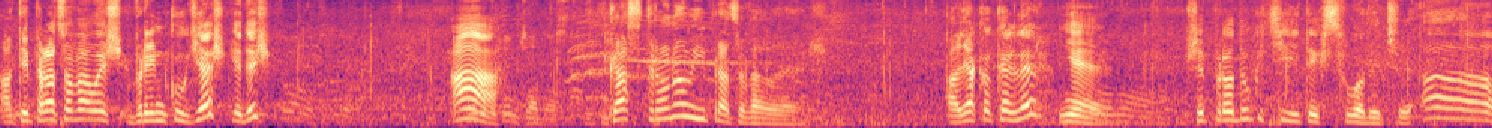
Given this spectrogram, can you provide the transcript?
A ty pracowałeś w rynku gdzieś kiedyś? A, w gastronomii pracowałeś. Ale jako kelner? Nie. Przy produkcji tych słodyczy. A.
